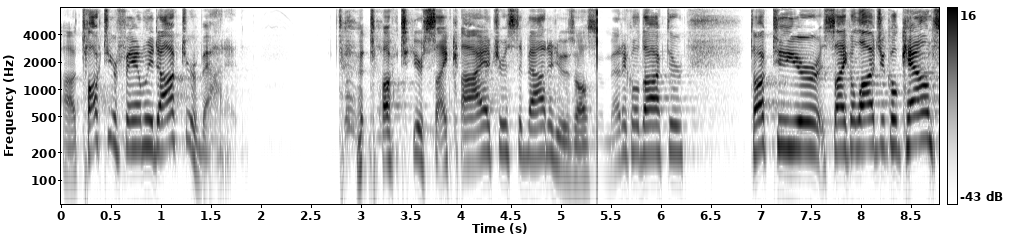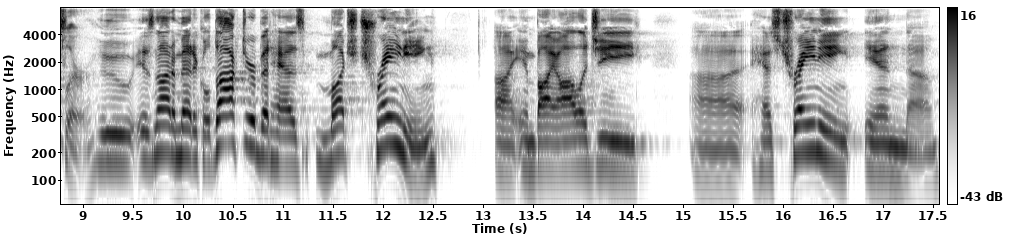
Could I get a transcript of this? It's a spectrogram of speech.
Uh, talk to your family doctor about it. talk to your psychiatrist about it, who is also a medical doctor. Talk to your psychological counselor, who is not a medical doctor but has much training uh, in biology, uh, has training in uh,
